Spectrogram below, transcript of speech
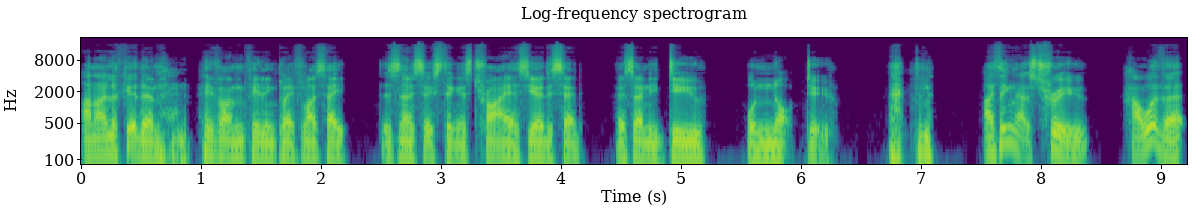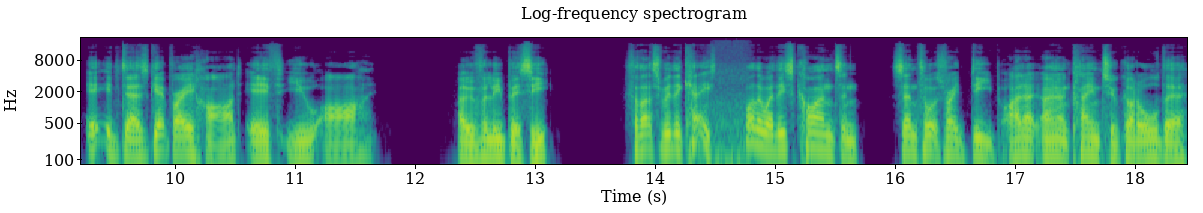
And I look at them. If I'm feeling playful, I say, there's no such thing as try. As Yoda said, there's only do or not do. I think that's true. However, it, it does get very hard if you are overly busy for that to be the case. By the way, these koans and Zen thoughts very deep. I don't, I don't claim to have got all the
